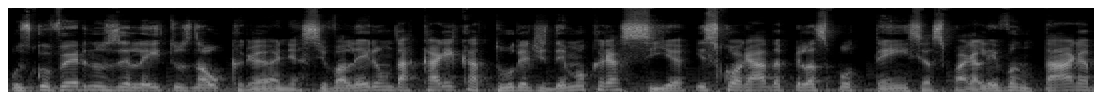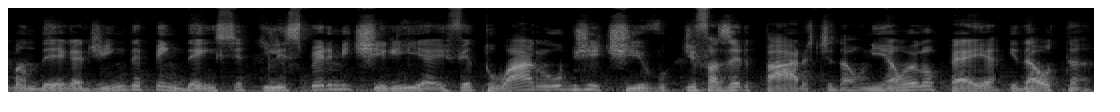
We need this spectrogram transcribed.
Os governos eleitos na Ucrânia se valeram da caricatura de democracia escorada pelas potências para levantar a bandeira de independência que lhes permitiria efetuar o objetivo de fazer parte da União Europeia e da OTAN.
